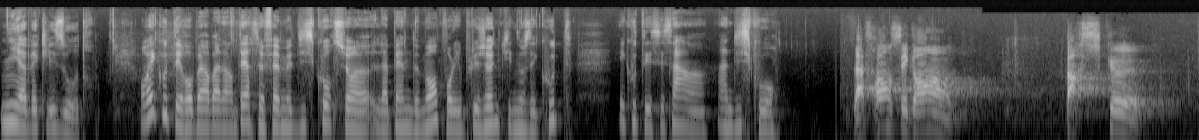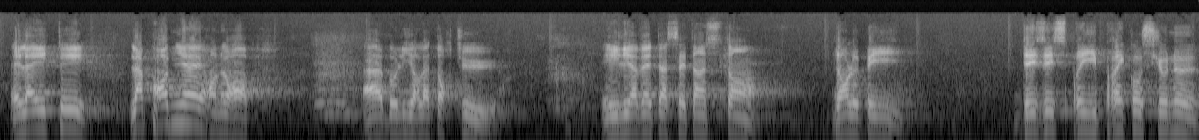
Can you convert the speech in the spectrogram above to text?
ni avec les autres. On va écouter Robert Badinter, ce fameux discours sur la peine de mort pour les plus jeunes qui nous écoutent. Écoutez, c'est ça un, discours. La France est grande parce que elle a été la première en Europe à abolir la torture Et il y avait à cet instant dans le pays des esprits précautionneux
